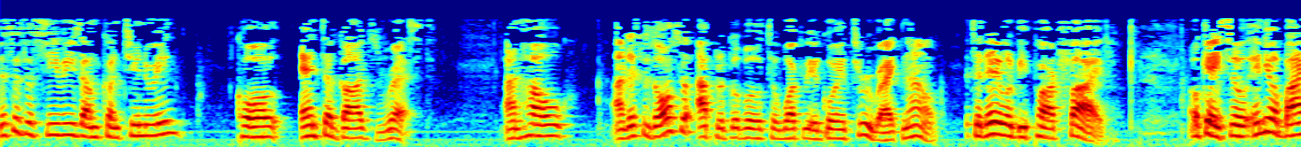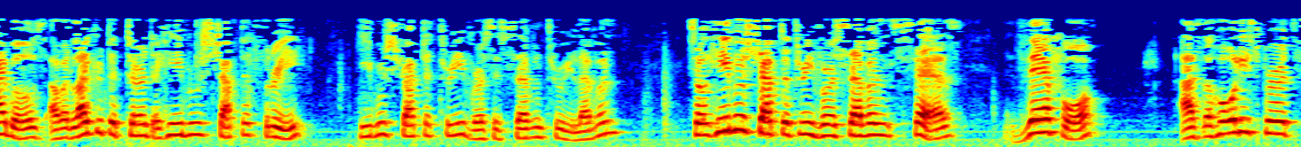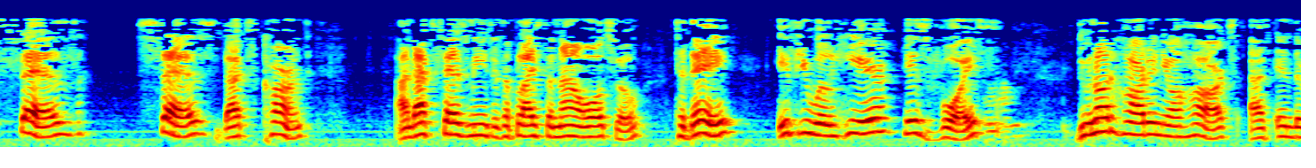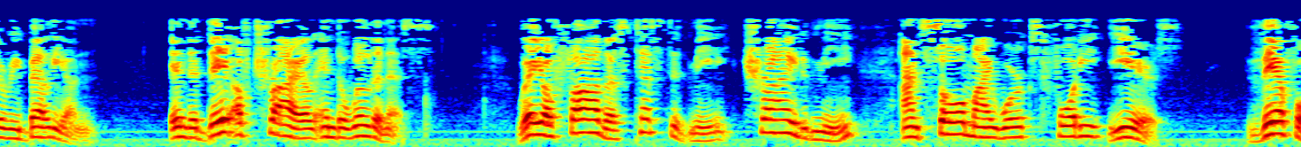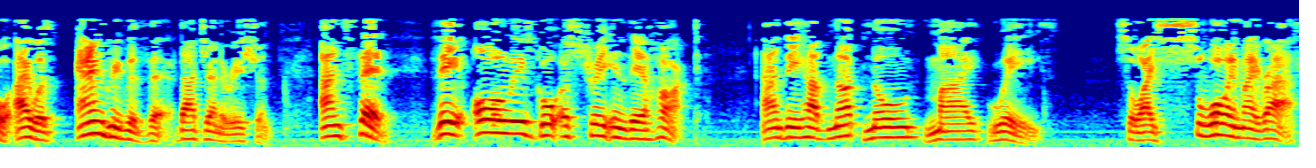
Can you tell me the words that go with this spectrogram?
This is a series I'm continuing called Enter God's Rest. And how, and this is also applicable to what we are going through right now. Today will be part five. Okay, so in your Bibles, I would like you to turn to Hebrews chapter 3. Hebrews chapter 3 verses 7 through 11. So Hebrews chapter 3 verse 7 says, Therefore, as the Holy Spirit says, says, that's current, and that says means it applies to now also. Today, if you will hear his voice, do not harden your hearts as in the rebellion, in the day of trial in the wilderness, where your fathers tested me, tried me, and saw my works forty years. Therefore I was angry with that generation and said, They always go astray in their heart, and they have not known my ways. So I swore in my wrath,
